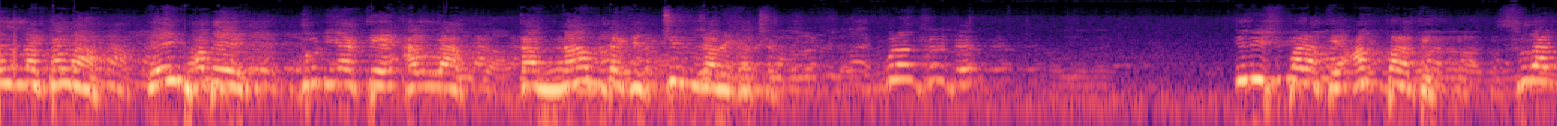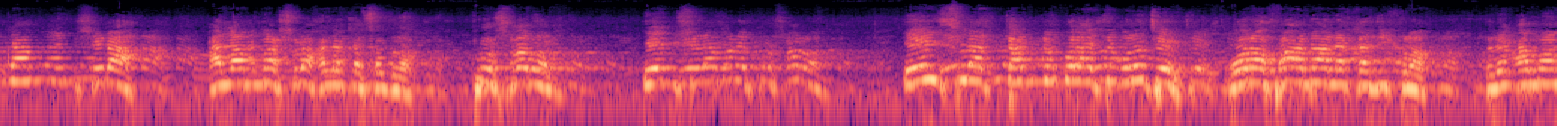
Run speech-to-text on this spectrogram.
আল্লাহ তাআলা এইভাবে দুনিয়াতে আল্লাহ তার নামটাকে চিন্তা রেখেছেন। তিরিশ পাড়াতে আম পাড়াতে প্রসারণ। এন সেরা মানে প্রসারণ। এই সুরার চার নম্বর আছে বলেছে তাহলে আমার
